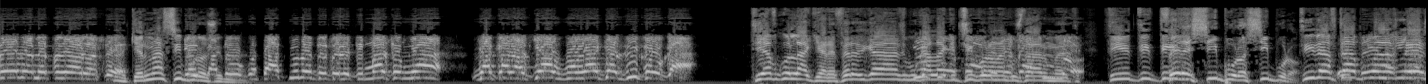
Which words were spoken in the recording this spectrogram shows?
Βέβαια με πλήρωσε. Ε, κερνάς τσίπουρος Και για σήμερα. το Κωνσταντίνο το τον ετοιμάσω μια, μια καλαθιά αυγουλάκια δίκροκα. Τι αυγουλάκια, ρε. Φέρε κανένα μπουκαλάκι Τι τσίπουρο να πάτε, κουστάρουμε. Κωνσταντίνο. Τι, τι, τι. Φέρε σίπουρο, σίπουρο. Τι είναι αυτά που Εφέρα, μας λες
